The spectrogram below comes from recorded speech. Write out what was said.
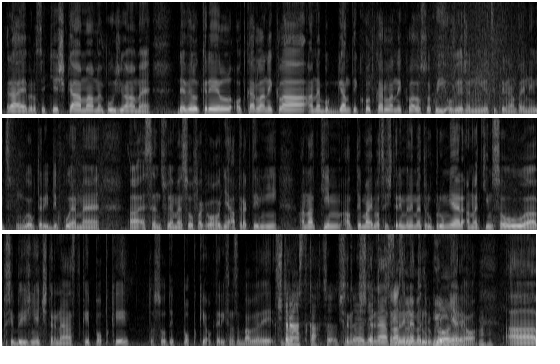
která je prostě těžká, máme, používáme Devil Krill od Karla Nikla, anebo Gigantico od Karla Nikla, to jsou takové ověřené věci, které nám tady nejvíc fungují, které dipujeme, esencujeme, jsou fakt jako hodně atraktivní. A nad tím, a ty mají 24 mm průměr a nad tím jsou a, přibližně 14 popky, to jsou ty popky, o kterých jsme se bavili. Jsou to- 14. Co, co to je, 14, 14 mm průměr, průměr. jo. Mhm. A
